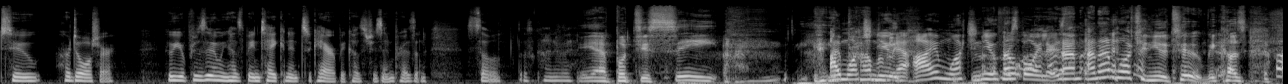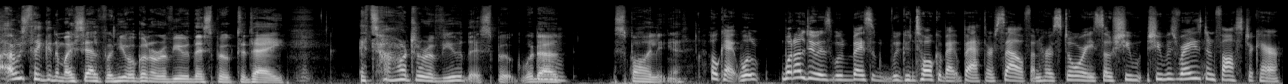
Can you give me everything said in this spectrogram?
to her daughter, who you're presuming has been taken into care because she's in prison. So there's kind of a. Yeah, but you see. I'm watching you probably- now. I'm watching you for No, spoilers. And, and I'm watching you too because I was thinking to myself when you were going to review this book today, it's hard to review this book without Mm. Spoiling it. Okay, well, what I'll do is we'll basically we can talk about Beth herself and her story. So she she was raised in foster care,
